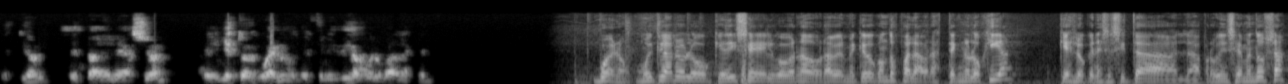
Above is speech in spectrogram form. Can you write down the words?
gestión, de esta delegación, eh, y esto es bueno, definitivamente bueno para la gente. Bueno, muy claro lo que dice el gobernador. A ver, me quedo con dos palabras. Tecnología, que es lo que necesita la provincia de Mendoza,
